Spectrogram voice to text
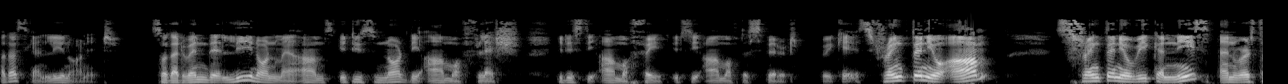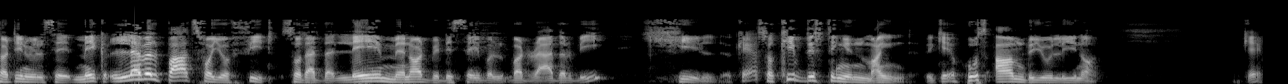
Others can lean on it. So that when they lean on my arms, it is not the arm of flesh. It is the arm of faith. It's the arm of the spirit. Okay? Strengthen your arm. Strengthen your weakened knees. And verse 13 will say, make level paths for your feet so that the lame may not be disabled, but rather be healed. Okay, so keep this thing in mind. Okay, whose arm do you lean on? Okay,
